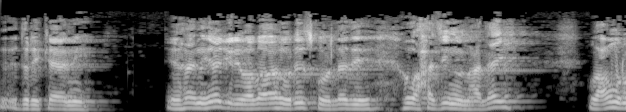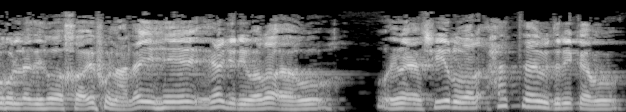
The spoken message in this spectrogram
يدركان. يعني يجري وراءه رزقه الذي هو حزين عليه وعمره الذي هو خائف عليه. يجري وراءه ويسير حتى يدركه.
